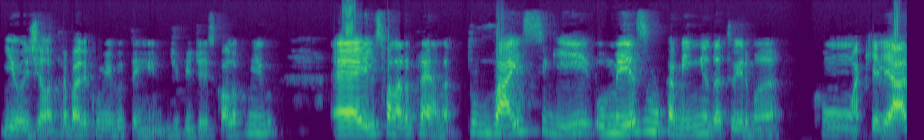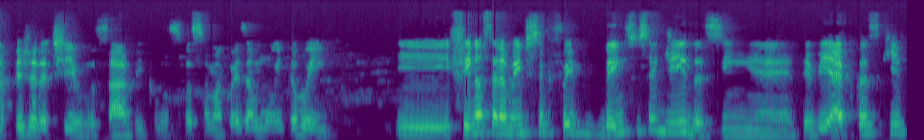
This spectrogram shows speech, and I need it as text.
E hoje ela trabalha comigo, tem divide a escola comigo. É, eles falaram para ela: tu vai seguir o mesmo caminho da tua irmã com aquele ar pejorativo, sabe? Como se fosse uma coisa muito ruim. E financeiramente sempre foi bem sucedida, assim. É, teve épocas que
